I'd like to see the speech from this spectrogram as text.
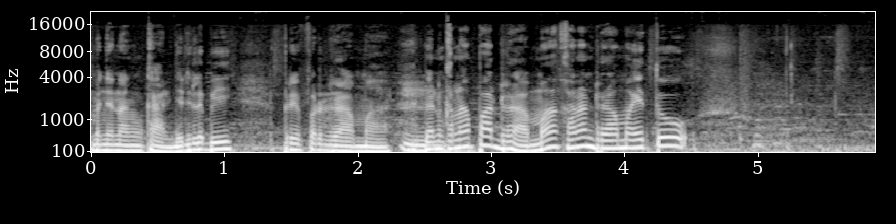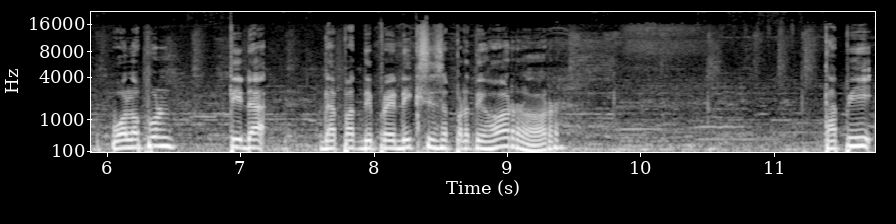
menyenangkan. Jadi lebih prefer drama. Hmm. Dan kenapa drama? Karena drama itu walaupun tidak dapat diprediksi seperti horor, tapi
